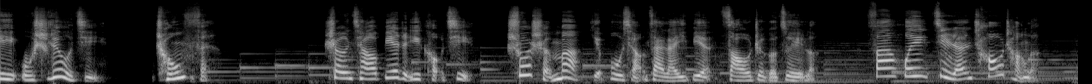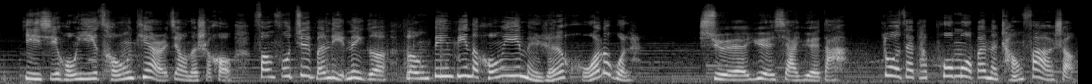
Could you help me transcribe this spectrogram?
第五十六集，宠粉。盛乔憋着一口气，说什么也不想再来一遍遭这个罪了。发挥竟然超常了，一袭红衣从天而降的时候，仿佛剧本里那个冷冰冰的红衣美人活了过来。雪越下越大，落在她泼墨般的长发上，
